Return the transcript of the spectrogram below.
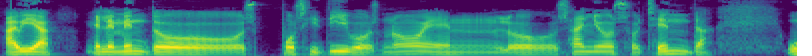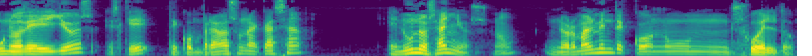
había elementos positivos, ¿no? En los años 80. Uno de ellos es que te comprabas una casa en unos años, ¿no? Normalmente con un sueldo.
